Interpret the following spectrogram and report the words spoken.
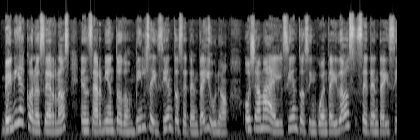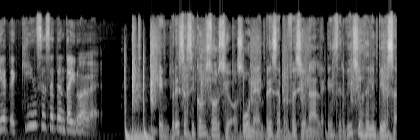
Vení a conocernos en Sarmiento 2671 o llama al 152 77 15 79. Empresas y Consorcios, una empresa profesional en servicios de limpieza.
